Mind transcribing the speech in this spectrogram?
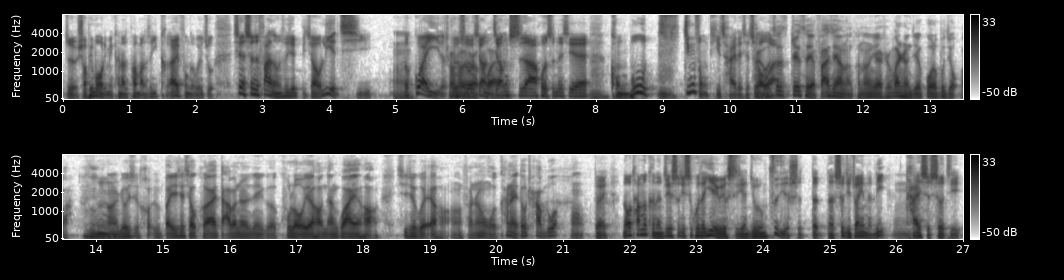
就 shopping mall 里面看到的泡玛特是以可爱风格为主，现在甚至发展成一些比较猎奇和怪异的，比如说像僵尸啊，或者是那些恐怖、惊悚题材的一些潮玩这。这次也发现了，可能也是万圣节过了不久吧。嗯啊，尤其好把一些小可爱打扮的那个骷髅也好，南瓜也好，吸血鬼也好啊，反正我看着也都差不多。嗯，对，然后他们可能这些设计师会在业余的时间，就用自己的设的的设计专业能力，开始设计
